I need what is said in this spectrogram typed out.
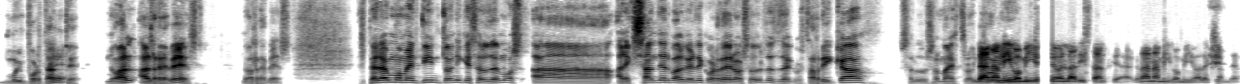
muy importante, no al, revés, no al revés. Espera un momentín, Tony, que saludemos a Alexander Valverde Cordero. Saludos desde Costa Rica. Saludos al maestro. Gran amigo mío en la distancia. Gran amigo mío, Alexander.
